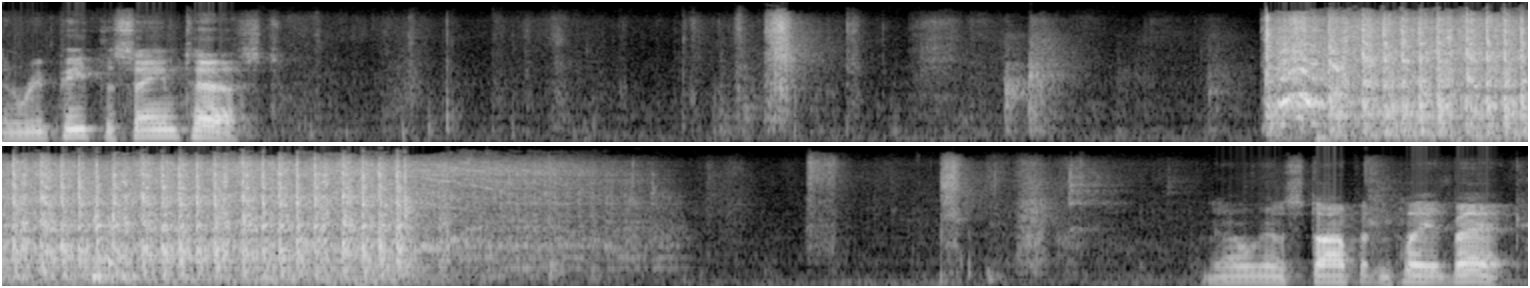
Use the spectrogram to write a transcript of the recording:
and repeat the same test. Now we're going to stop it and play it back.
